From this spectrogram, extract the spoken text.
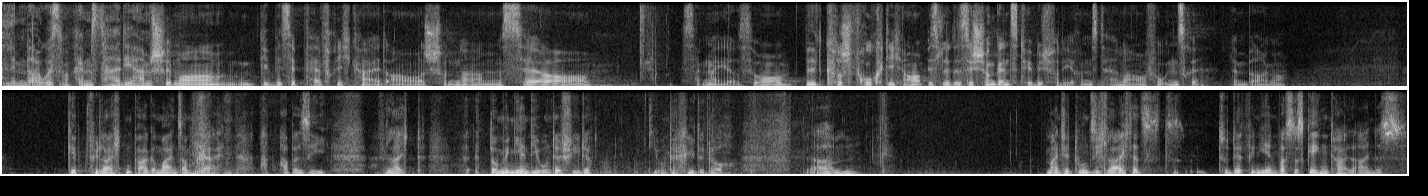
Lemberger aus dem Remstal, die haben schon immer gewisse Pfeffrigkeit auch, schon ähm, sehr, sagen wir eher so wildkirschfruchtig auch ein bisschen. Das ist schon ganz typisch für die Remstaler, auch für unsere Lemberger. Gibt vielleicht ein paar Gemeinsamkeiten, ja. aber sie. Vielleicht dominieren die Unterschiede die Unterschiede doch. Ähm, manche tun sich leichter zu, definieren, was das Gegenteil eines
